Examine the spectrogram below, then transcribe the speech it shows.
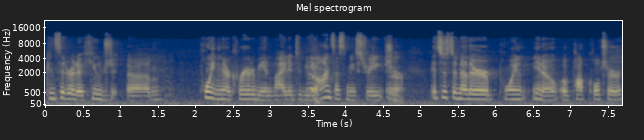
consider it a huge um, point in their career to be invited to be Yeah. on Sesame Street. and Sure. It's just another point, you know, of pop culture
